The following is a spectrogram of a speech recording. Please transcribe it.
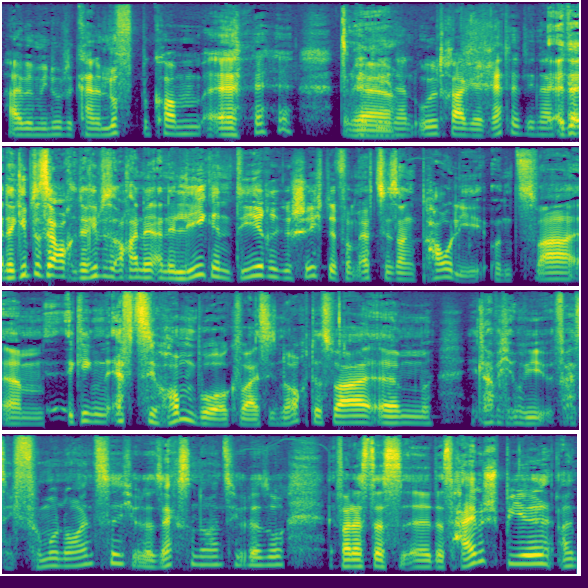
halbe Minute keine Luft bekommen. Äh, dann Ja. hätte ihn dann Ultra gerettet. Äh, Da, da gibt es ja auch, da gibt es auch eine, eine legendäre Geschichte vom FC St. Pauli und zwar ähm, gegen den FC Homburg, weiß ich noch. Das war, ähm, ich glaube ich irgendwie, weiß nicht, 95 oder 96 oder so. War das das, äh, das Heimspiel, ein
